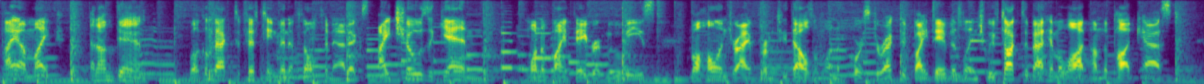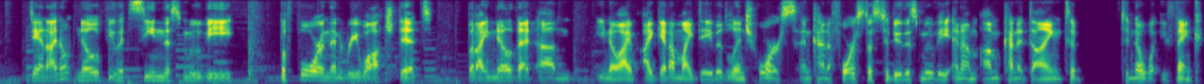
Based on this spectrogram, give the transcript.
Hi, I'm Mike. And I'm Dan. Welcome back to 15 Minute Film Fanatics. I chose again one of my favorite movies, Mulholland Drive from 2001, of course, directed by David Lynch. We've talked about him a lot on the podcast. Dan, I don't know if you had seen this movie before and then rewatched it, but I know that um, you know, I, I get on my David Lynch horse and kind of forced us to do this movie, and I'm I'm kind of dying to to know what you think.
